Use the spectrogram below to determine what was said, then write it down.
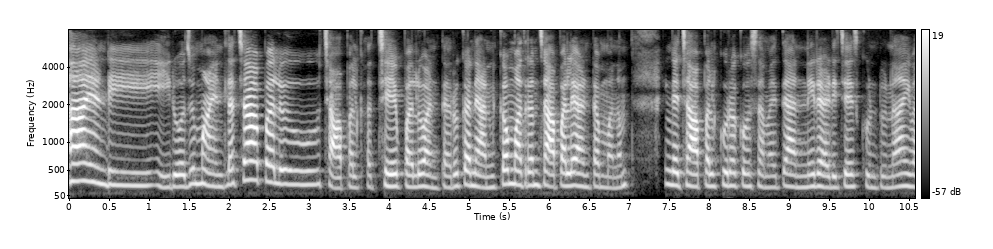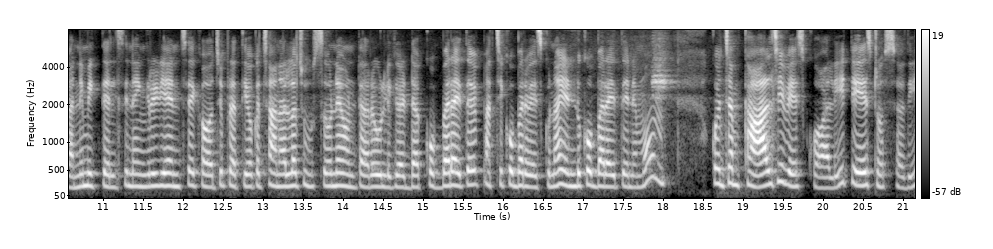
హాయ్ అండి. ఈరోజు మా ఇంట్లో చేపలు. చేపలు చేపలు అంటారు. కానీ అనకం మాత్రం చేపలే అంటాం మనం. ఇంకా చేపల కూర కోసం అయితే అన్నీ రెడీ చేసుకుంటున్నా. ఇవన్నీ మీకు తెలిసిన ఇంగ్రీడియంట్సే కావచ్చు. ప్రతి ఒక్క ఛానల్‌లో చూస్తూనే ఉంటారు. ఉల్లిగడ్డ, కొబ్బరి అయితే పచ్చి కొబ్బరి వేసుకున్నా. ఎండు కొబ్బరి అయితేనేమో కొంచెం కాల్చి వేసుకోవాలి. టేస్ట్ వస్తుంది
